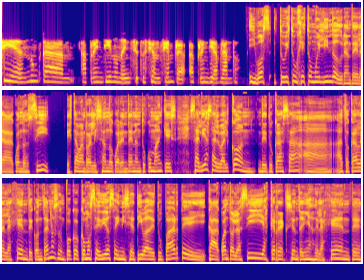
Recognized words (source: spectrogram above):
Sí, eh, nunca aprendí en una institución, siempre aprendí hablando. Y vos tuviste un gesto muy lindo durante la, cuando sí estaban realizando cuarentena en Tucumán, que es salías al balcón de tu casa a, tocarle a la gente. Contanos un poco cómo se dio esa iniciativa de tu parte y cada cuánto lo hacías, qué reacción tenías de la gente.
